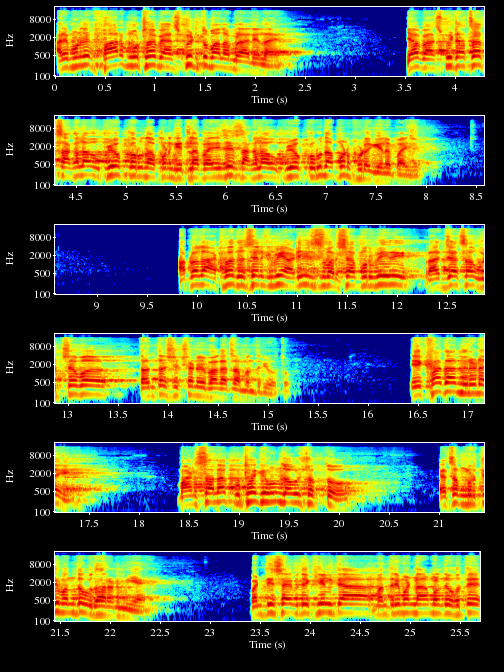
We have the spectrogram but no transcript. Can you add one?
आणि म्हणून एक फार मोठं व्यासपीठ तुम्हाला मिळालेलं आहे. या व्यासपीठाचा चांगला उपयोग करून आपण घेतला पाहिजे चांगला उपयोग करून आपण पुढे गेलं पाहिजे. आपल्याला आठवत असेल की मी अडीच वर्षापूर्वी राज्याचा उच्च व तंत्र शिक्षण विभागाचा मंत्री होतो. एखादा निर्णय माणसाला कुठं घेऊन जाऊ शकतो याचं मूर्तिमंत उदाहरण मी आहे. बंटी साहेब देखील त्या मंत्रिमंडळामध्ये होते.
